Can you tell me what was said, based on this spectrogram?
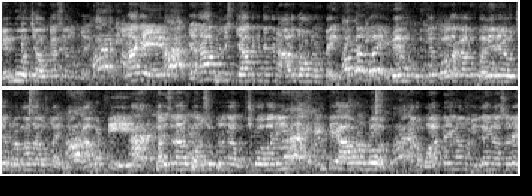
డెంగ్యూ వచ్చే అవకాశాలు ఉన్నాయి. అలాగే ఎనాఫిలిస్ జాతికి చెందిన ఆరుదోమలు ఉంటాయి. ఇవేమో కుడితే బోధకాలు బలేరే వచ్చే ప్రమాదాలు ఉన్నాయి. కాబట్టి పరిసరాలు పరిశుభ్రంగా ఉంచుకోవాలి. ఇంటి ఆవరణలో మన వార్డ్ అయినా మన ఇల్లు అయినా సరే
